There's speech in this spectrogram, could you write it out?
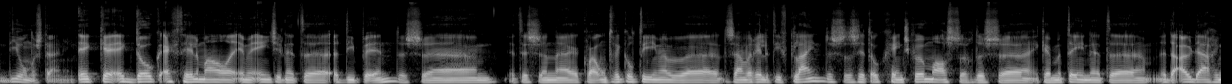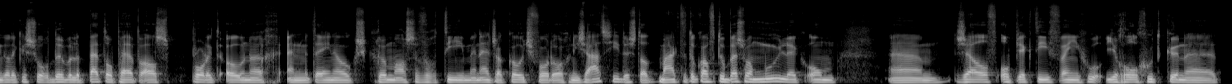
die ondersteuning? Ik, uh, ik dook echt helemaal in mijn eentje het, het diepe in. Dus ehm, het is een, qua ontwikkelteam hebben we, zijn we relatief klein. Dus er zit ook geen Scrum Master. Dus ik heb meteen het, de uitdaging dat ik een soort dubbele pet op heb als product owner. En meteen ook Scrum Master voor het team en Agile Coach voor de organisatie. Dus dat maakt het ook af en toe best wel moeilijk om Ehm, zelf objectief en je, je rol goed kunnen,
